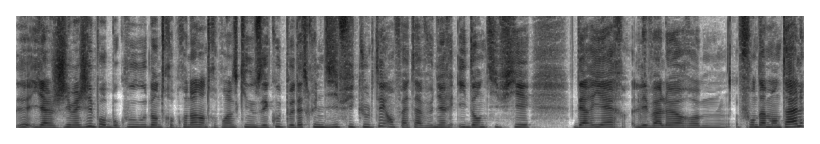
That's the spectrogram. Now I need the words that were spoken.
il y a j'imagine pour beaucoup d'entrepreneurs d'entrepreneuses qui nous écoutent peut-être une difficulté en fait à venir identifier derrière les valeurs euh, fondamentales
